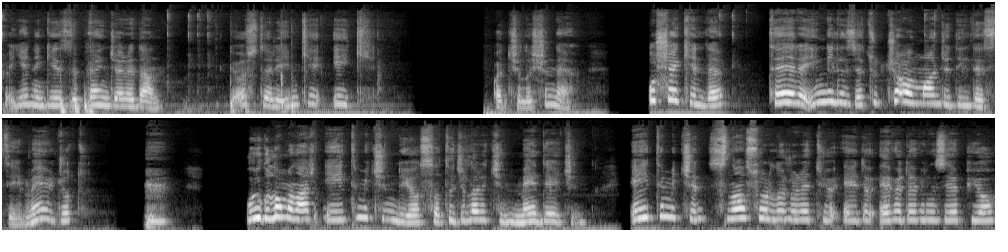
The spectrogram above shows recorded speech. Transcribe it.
Şöyle yeni gizli pencereden göstereyim ki ilk açılışı ne? Bu şekilde TR İngilizce, Türkçe, Almanca dil desteği mevcut. Uygulamalar eğitim için diyor, satıcılar için, medya için. Eğitim için sınav soruları üretiyor, ev, ev ödevinizi yapıyor,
